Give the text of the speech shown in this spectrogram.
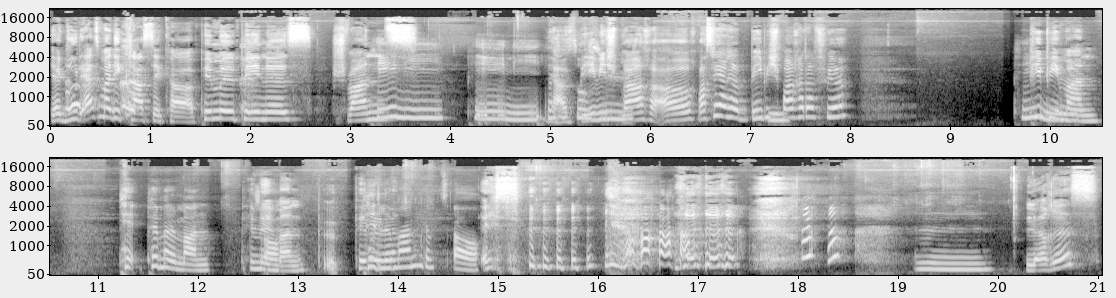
Ja, gut, erstmal die Klassiker. Pimmel, Penis, Schwanz. Peni, Peni. Das Ja, so Babysprache auch. Was wäre Babysprache dafür? Peni. Pipimann. Pi Pimmelmann. Pimmelmann. Pimmelmann. Gibt's auch. Echt? Hm, Lörres.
